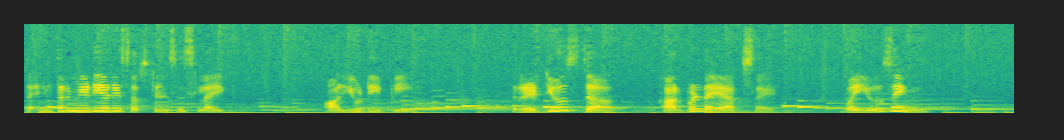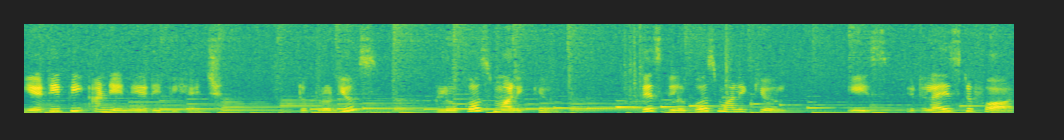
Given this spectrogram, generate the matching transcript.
the intermediary substances like RUDP reduce the carbon dioxide by using ATP and NADPH to produce glucose molecule. This glucose molecule is utilized for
